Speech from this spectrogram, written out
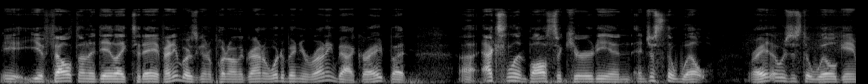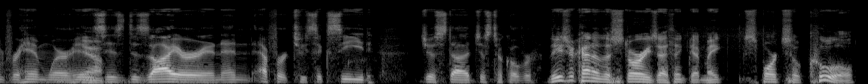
You felt on a day like today, if anybody's going to put it on the ground, it would have been your running back, right? But uh, excellent ball security and, and just the will, right? It was just a will game for him where his, yeah. his desire and, and effort to succeed just uh, just took over. These are kind of the stories I think that make sports so cool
